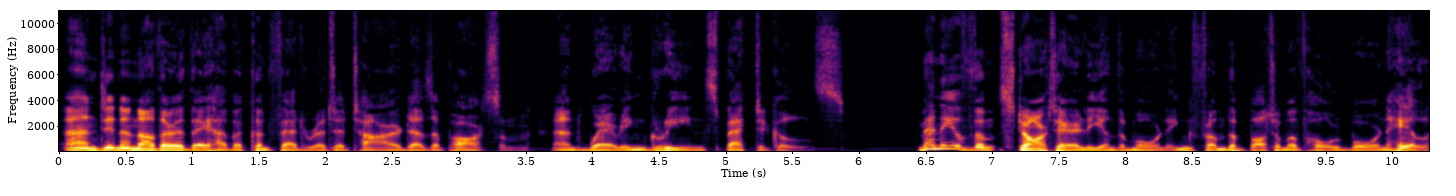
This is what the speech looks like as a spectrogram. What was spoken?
and in another they have a confederate attired as a parson and wearing green spectacles. Many of them start early in the morning from the bottom of Holborn Hill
